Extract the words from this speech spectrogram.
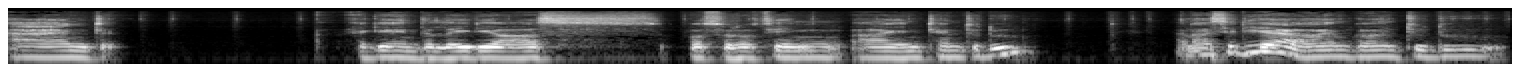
And again the lady asked what sort of thing I intend to do? And I said yeah I'm going to do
